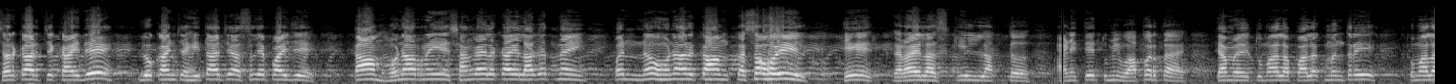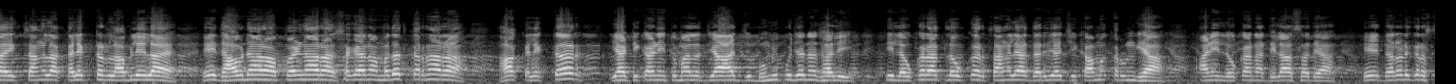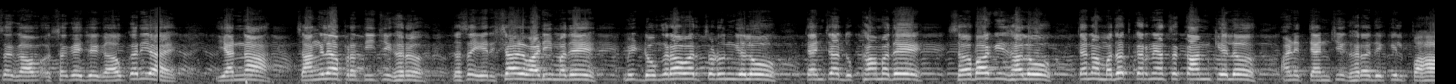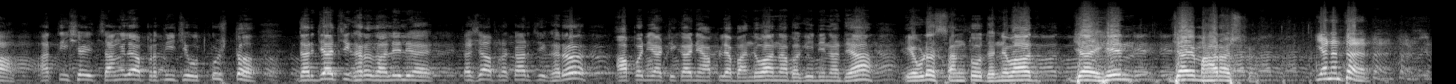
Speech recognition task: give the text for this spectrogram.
सरकारचे कायदे लोकांच्या हिताचे असले पाहिजे. काम होणार नाही हे सांगायला काय लागत नाही. पण न होणार काम कसं होईल हे करायला स्किल लागतं. आणि ते तुम्ही वापरताय. त्यामुळे तुम्हाला पालकमंत्री तुम्हाला एक चांगला कलेक्टर लाभलेला आहे. हे धावणारा पळणारा सगळ्यांना मदत करणारा हा कलेक्टर या ठिकाणी तुम्हाला जी आज भूमिपूजन झाली ती लवकरात लवकर चांगल्या दर्जाची कामं करून घ्या आणि लोकांना दिलासा द्या. हे दरडग्रस्त गाव सगळे जे गावकरी आहेत यांना चांगल्या प्रतीची घरं. जसं इरशाळवाडीमध्ये मी डोंगरावर चढून गेलो त्यांच्या दुःखामध्ये सहभागी झालो त्यांना मदत करण्याचं काम केलं आणि त्यांची घरं देखील पहा. अतिशय चांगल्या प्रतीची उत्कृष्ट दर्जाची घरं झालेली आहे. तशा प्रकारची घरं आपण या ठिकाणी आपल्या बांधवांना भगिनींना द्या. एवढंच सांगतो. धन्यवाद. जय हिंद. जय महाराष्ट्र. यानंतर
